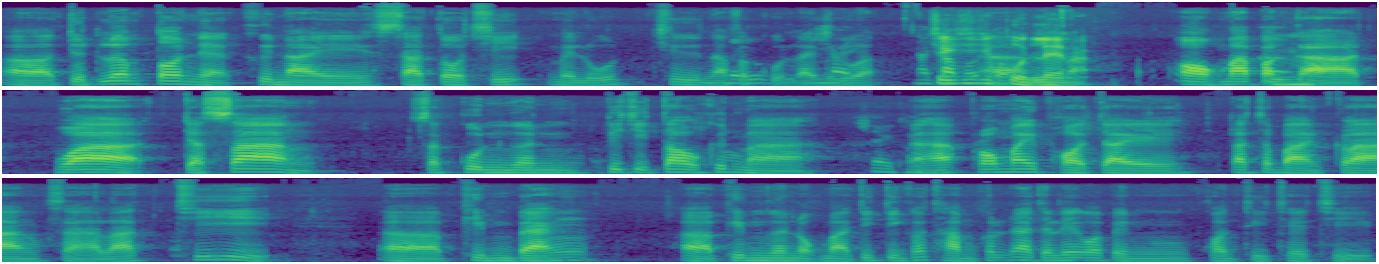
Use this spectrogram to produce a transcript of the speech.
เอ่อจุดเริ่มต้นเนี่ยคือนายซาโตชิไม่รู้ชื่อนามสกุลอะไรไม่รู้อะใช่ชื่อญี่ปุ่นเลยล่ะ ออกมาประกาศว่าจะสร้างสกุลเงินดิจิตอลขึ้นมาใช่ครับนะฮะเพราะไม่พอใจ รัฐบาลกลางสหรัฐที่พิมพ์แบงก์พิมพ์เงินออกมาจริงๆเขาทำเขาน่าจะเรียกว่าเป็น quantitative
